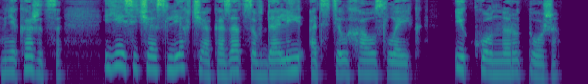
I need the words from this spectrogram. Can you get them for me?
Мне кажется, ей сейчас легче оказаться вдали от Стилхаус-Лейк, и Коннору тоже.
